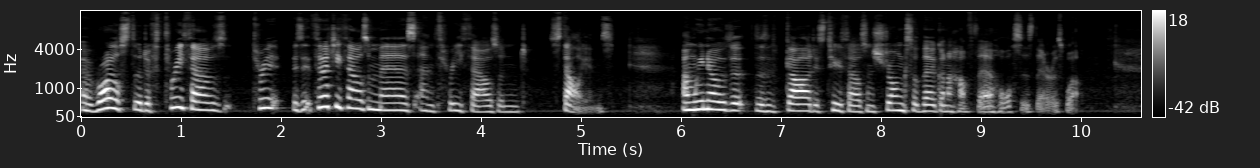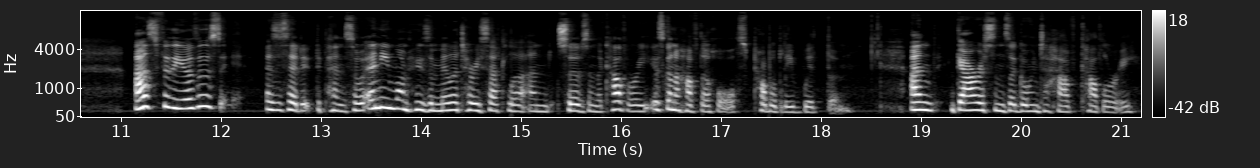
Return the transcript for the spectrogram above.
a royal stud of 3,000, three, is it 30,000 mares and 3,000 stallions. And we know that the guard is 2,000 strong, so they're going to have their horses there as well. As for the others, as I said, it depends. So anyone who's a military settler and serves in the cavalry is going to have their horse probably with them. And garrisons are going to have cavalry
